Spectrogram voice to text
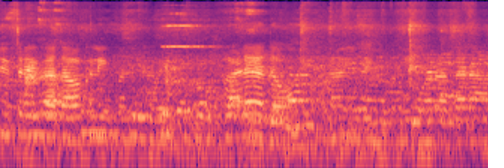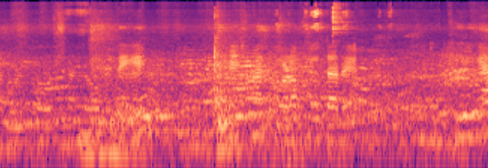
ಸ್ನೇಹಿತರೆ, ಈಗ ದವಾಖಾನಿಗೆ ಬಂದಿದ್ವಿ ಹಳೆ ಅದು. ಅದರ ತೋರಿಸ್ಕೊಂಡು ಟ್ರೀಟ್ಮೆಂಟ್ ಕೊಡೋಕೆ ಹೇಳ್ತಾರೆ ಹೀಗೆ.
